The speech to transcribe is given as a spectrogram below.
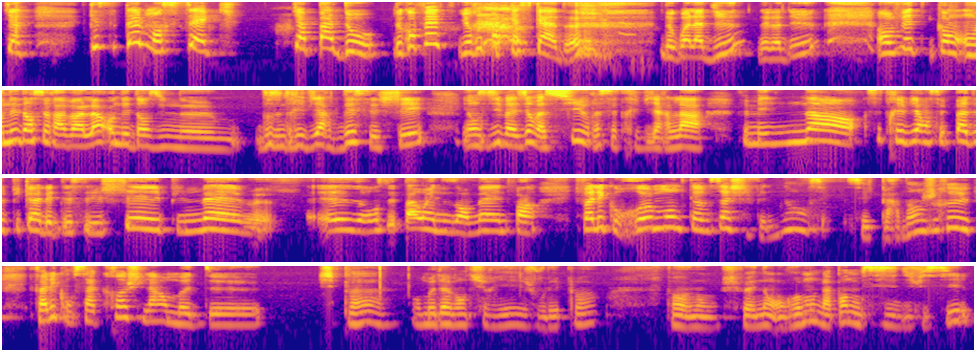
qu'il y a, que c'est tellement sec qu'il n'y a pas d'eau. Donc en fait, il n'y aurait pas de cascade. Donc voilà, d'une, déjà d'une. En fait, quand on est dans ce ravin-là, on est dans une, dans une rivière desséchée et on se dit, vas-y, on va suivre cette rivière-là. Mais non, cette rivière, on sait pas depuis quand elle est desséchée, et puis même, euh, on sait pas où elle nous emmène. Enfin, il fallait qu'on remonte comme ça. Je fait, non, c'est hyper dangereux. Il fallait qu'on s'accroche là en mode, euh, je sais pas, en mode aventurier. Je voulais pas. Enfin, non, je fais, non, on remonte la pente même si c'est difficile.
